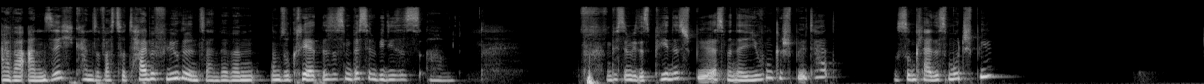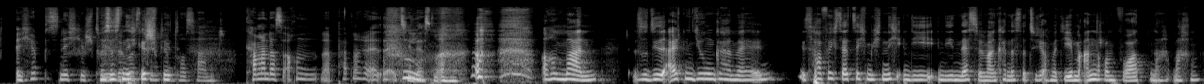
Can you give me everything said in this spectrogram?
Aber an sich kann sowas total beflügelnd sein, weil man umso kreativ, das ist ein bisschen wie dieses, ähm, ein bisschen wie das Penisspiel, das man in der Jugend gespielt hat. So ein kleines Mutspiel. Ich habe das nicht gespielt. Du hast es nicht gespielt. Interessant. Kann man das auch in einer Partnerschaft? Erzähl erst mal. oh Mann, so diese alten Jugendkamellen. Jetzt hoffe ich, setze ich mich nicht in die, in die Nessel. Man kann das natürlich auch mit jedem anderen Wort nachmachen.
